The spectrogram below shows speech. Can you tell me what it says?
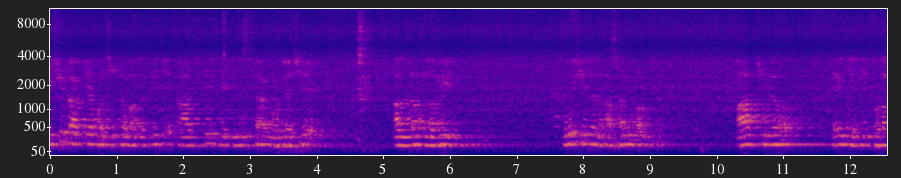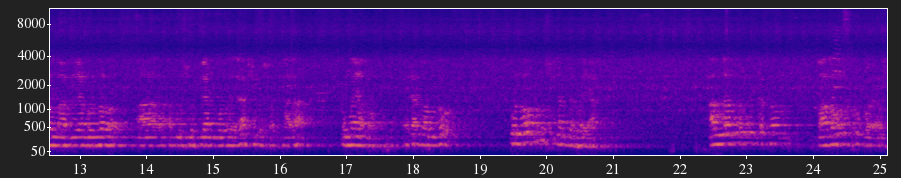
কিছুটা আগে বলছি তোমাদেরকে যে আজকে যে জিনিসটা ঘটেছে, আল্লাহ নবী উনি ছিলেন আসামি বংশ আর ছিল এই যে জিলকুলাম মাবিয়া বলল আর আবু সুফিয়ান বলল এরা ছিল সব তারা উমায়া বংশ এটা দ্বন্দ্ব পূর্বপুরুষদের হয়ে আসে আল্লাহ নবী যখন বারো বছর বয়স,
